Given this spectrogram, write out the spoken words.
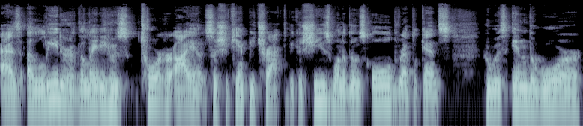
as a leader, the lady who's tore her eye out so she can't be tracked because she's one of those old replicants who was in the war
